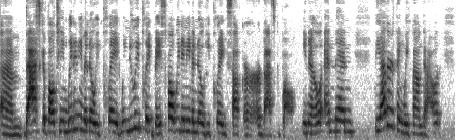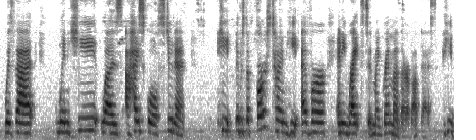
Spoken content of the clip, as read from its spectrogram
um, basketball team. We didn't even know he played. We knew he played baseball. We didn't even know he played soccer or basketball, you know? And then the other thing we found out was that when he was a high school student, he it was the first time he ever and he writes to my grandmother about this. He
